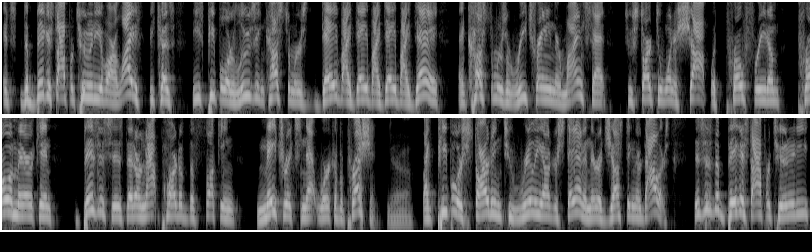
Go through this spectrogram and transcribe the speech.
it's the biggest opportunity of our life because these people are losing customers day by day by day by day and customers are retraining their mindset to start to want to shop with pro freedom, pro American businesses that are not part of the fucking matrix network of oppression. Yeah. Like people are starting to really understand and they're adjusting their dollars. This is the biggest opportunity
